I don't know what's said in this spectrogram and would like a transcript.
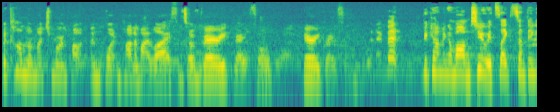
become a much more impo- important part of my life and so I'm very grateful very grateful And I bet becoming a mom too, it's like something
